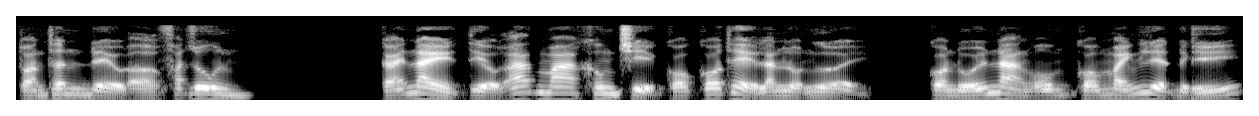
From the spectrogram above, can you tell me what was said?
toàn thân đều ở phát run. Cái này tiểu ác ma không chỉ có có thể lăn lộn người, còn đối nàng ôm có mãnh liệt địch ý,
